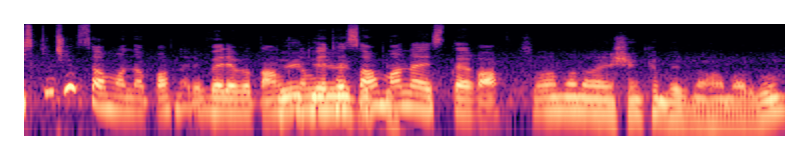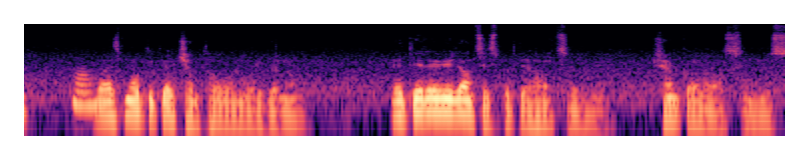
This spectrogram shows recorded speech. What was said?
իսկ ինչի սահմանապահները վերևը կանգնում, եթե սահմանը այստեղ է։ Սահմանը այն շենքը մերն է համարվում, Հա։ բայց մոտիկ էլ չեն թողում որ գնան։ Այդ երևի իրանցից պետք է հարցրվի։ Չեմ կարող ասեմ ես։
